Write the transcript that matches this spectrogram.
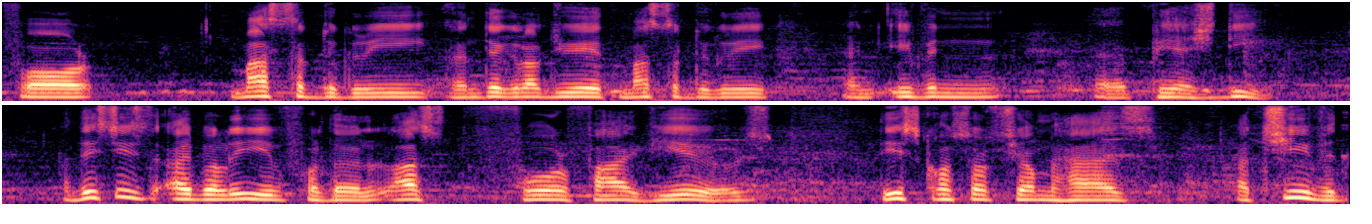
for master degree, undergraduate master degree, and even uh, PhD. This is, I believe, for the last four or five years, this consortium has achieved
